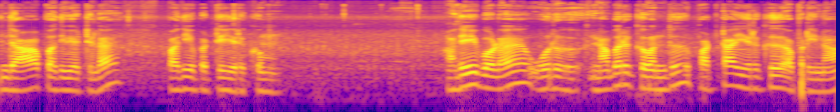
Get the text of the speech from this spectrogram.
இந்த ஆ பதிவேட்டில் பதியப்பட்டு இருக்கும். அதே போல் ஒரு நபருக்கு வந்து பட்டா இருக்குது அப்படின்னா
